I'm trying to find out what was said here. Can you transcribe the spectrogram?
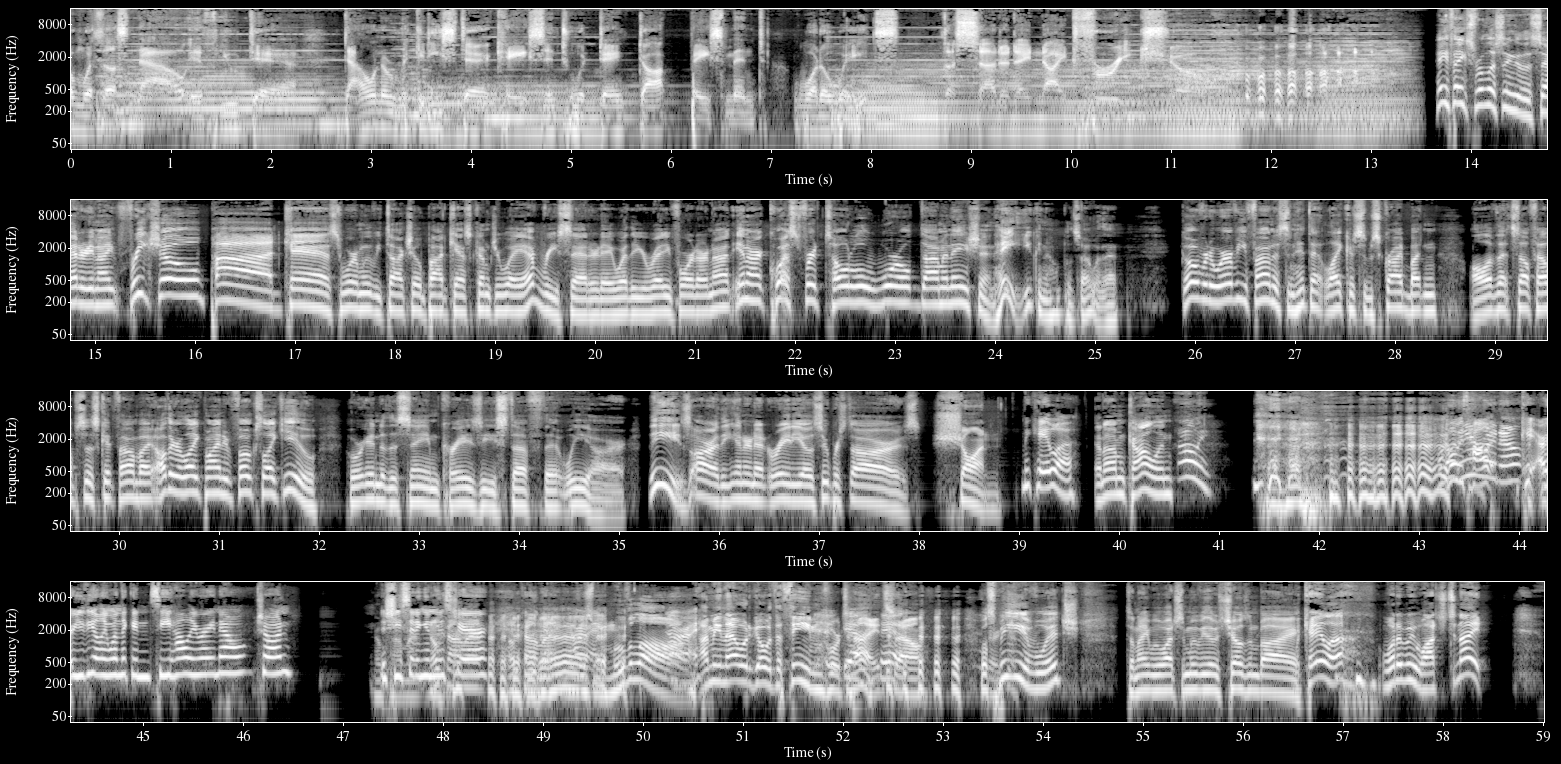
Come with us now, if you dare, down a rickety staircase into a dank, dark basement. What awaits? The Saturday Night Freak Show. Hey, thanks for listening to the Saturday Night Freak Show podcast. We're a movie talk show podcast comes your way every Saturday, whether you're ready for it or not, in our quest for total world domination. Hey, you can help us out with that. Go over to wherever you found us and hit that like or subscribe button. All of that stuff helps us get found by other like minded folks like you who are into the same crazy stuff that we are. These are the internet radio superstars. Sean. Michaela. And I'm Colin. Holly. oh, is Holly? Okay, are you the only one that can see Holly right now, Sean? No is she sitting in No this comment. chair? No comment. Just right. move along. All right. I mean, that would go with the theme for Yeah, tonight. yeah. So, Well, speaking of which, tonight we watched a movie that was chosen by Michaela, what did we watch tonight?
